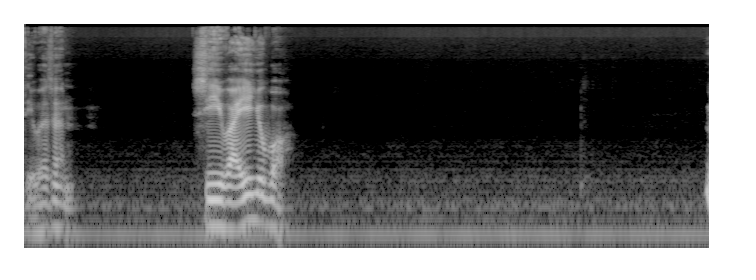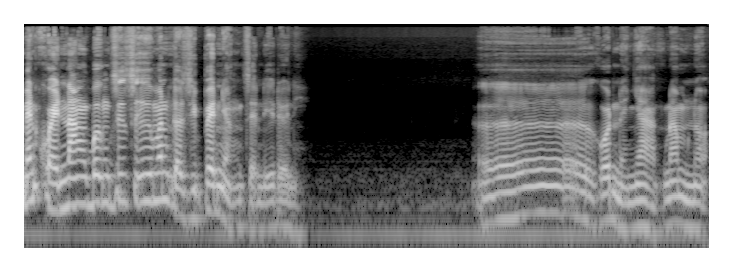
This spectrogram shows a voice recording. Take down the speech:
ติว่าซั่น สีไหวอยู่บ่แม่นข่อยนั่งเบิ่งซื่อๆมันก็สิเป็นหยังซั่นเด้เด้อนี่ เออ คนน่ะยากนำเนาะ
